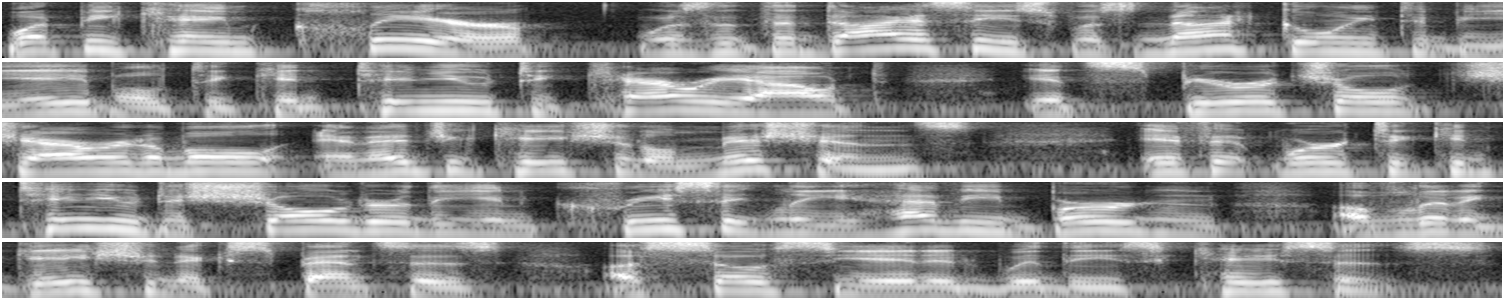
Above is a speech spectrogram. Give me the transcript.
What became clear was that the diocese was not going to be able to continue to carry out its spiritual, charitable, and educational missions if it were to continue to shoulder the increasingly heavy burden of litigation expenses associated with these cases.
